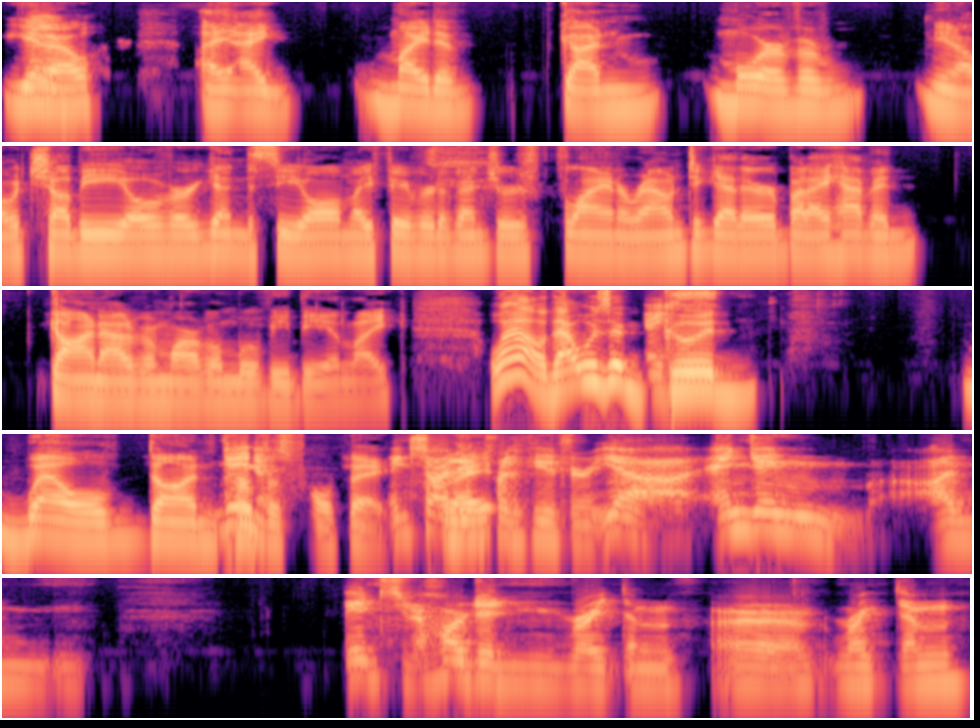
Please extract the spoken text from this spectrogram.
you Yeah. know. I, I might have gotten more of a you know chubby over getting to see all my favorite Avengers flying around together, but I haven't gone out of a Marvel movie being like, wow, that was a It's- good, well done, Yeah. purposeful thing. excited right? for the future. Yeah, Endgame. I'm. It's hard to rate them, uh, rank them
